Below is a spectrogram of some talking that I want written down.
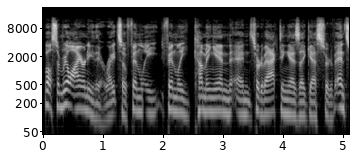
Well, some real irony there, right? So Finley, Finley coming in and sort of acting as, I guess, sort of and,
